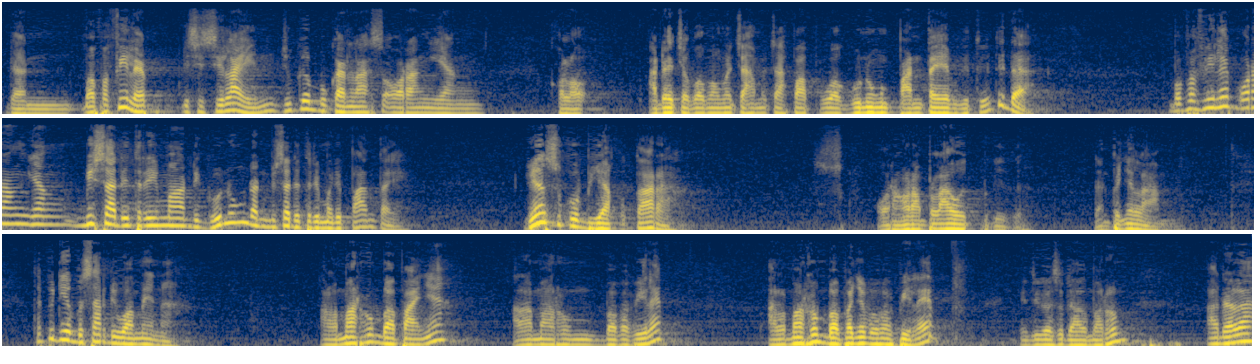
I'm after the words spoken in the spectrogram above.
Dan Bapak Philip di sisi lain juga bukanlah seorang yang kalau ada coba memecah-mecah Papua, gunung, pantai begitu, tidak. Bapak Philip orang yang bisa diterima di gunung dan bisa diterima di pantai. Dia suku Biak Utara, orang-orang pelaut begitu, dan penyelam. Tapi dia besar di Wamena. Almarhum bapaknya, almarhum Bapak Philip, almarhum bapaknya Bapak Philip, yang juga sudah almarhum, adalah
